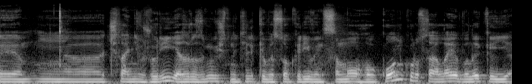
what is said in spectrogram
е, членів журі, я зрозумів, що не тільки високий рівень самого конкурсу, але й великий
